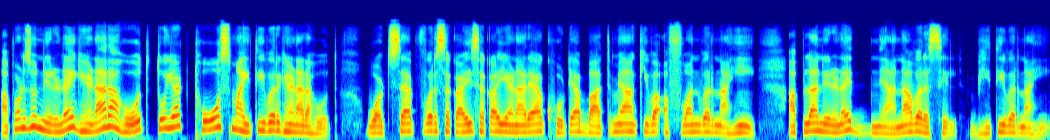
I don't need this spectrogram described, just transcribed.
आपण जो निर्णय घेणार आहोत तो या ठोस माहितीवर घेणार आहोत. व्हॉट्सॲपवर सकाळी सकाळी येणाऱ्या खोट्या बातम्या किंवा अफवांवर नाही. आपला निर्णय ज्ञानावर असेल भीतीवर नाही.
